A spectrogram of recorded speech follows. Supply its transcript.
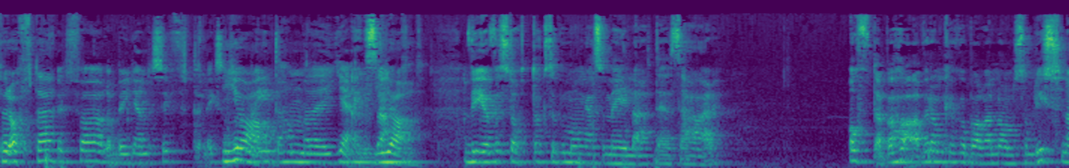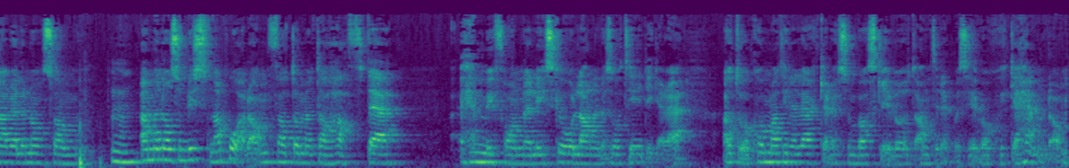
För ofta, Ett förebyggande syfte liksom. Ja. Så att man inte hamnar där igen. Exakt. ja, Vi har förstått också på många som mejlar att det är så här. Ofta behöver de kanske bara någon som lyssnar eller någon som, ja men någon som lyssnar på dem för att de inte har haft det hemifrån eller i skolan eller så tidigare. Att då komma till en läkare som bara skriver ut antidepressiva och skickar hem dem.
